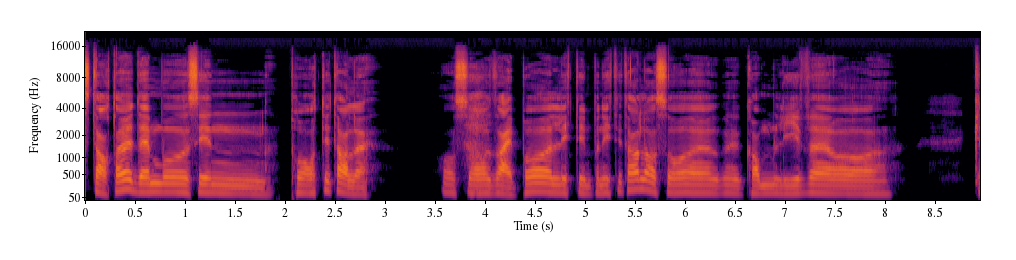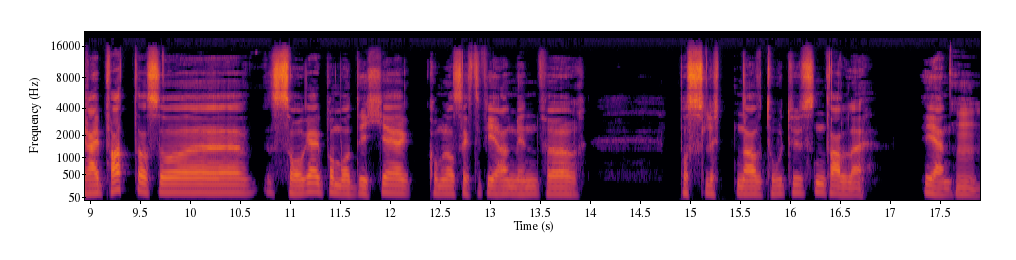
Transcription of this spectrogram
starta jo demo siden på 80-tallet. Og så dreiv på litt inn på 90-tallet, og så eh, kom livet og greip fatt. Og så eh, så jeg på en måte ikke Commodore 64-en min før på slutten av 2000-tallet igjen. Mm.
